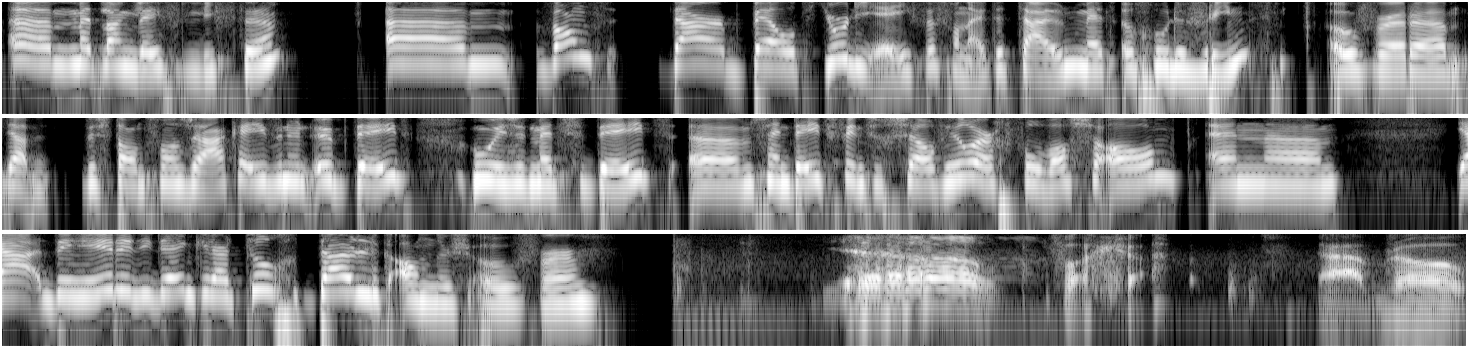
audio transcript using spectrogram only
Ehm, met lang leven de liefde. Ehm, want daar belt Jordi even vanuit de tuin met een goede vriend. Over ehm, ja, de stand van zaken. Even een update. Hoe is het met zijn date? Ehm, zijn date vindt zichzelf heel erg volwassen al. En ehm, ja, de heren die denken daar toch duidelijk anders over. Yo, fuck ja. Bro.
